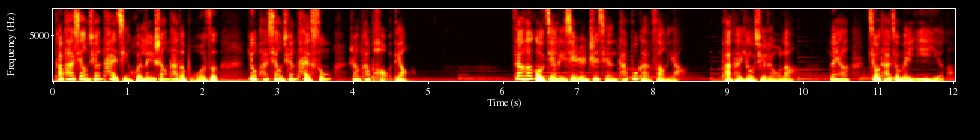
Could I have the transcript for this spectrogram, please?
他怕项圈太紧会勒伤他的脖子，又怕项圈太松让他跑掉。在和狗建立信任之前，他不敢放养，怕它又去流浪，那样救它就没意义了。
